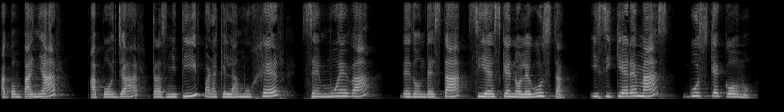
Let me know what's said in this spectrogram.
acompañar, apoyar, transmitir para que la mujer se mueva de donde está si es que no le gusta. Y si quiere más, busque cómo.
